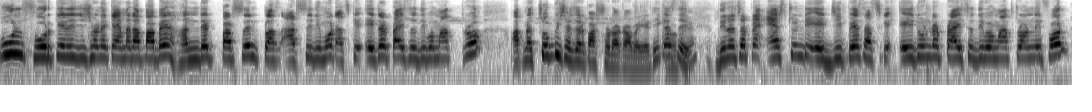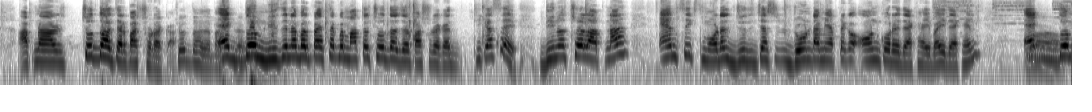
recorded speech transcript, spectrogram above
ফুল ফোর কে রেজিস্ট্রেশনের ক্যামেরা পাবেন hundred percent plus RC remote আজকে এটার প্রাইসও দিব মাত্র আপনার চব্বিশ হাজার পাঁচশো টাকা ভাইয়া ঠিক আছে? দিন হচ্ছে আপনার এস টোয়েন্টি এইট জিপিএস আজকে এই ড্রোনটার প্রাইসও দিব মাত্র অনলি ফর আপনার চোদ্দ হাজার পাঁচশো টাকা। 14,500 একদম রিজনেবল প্রাইস থাকবে মাত্র চোদ্দ হাজার পাঁচশো টাকা ঠিক আছে? দিন হচ্ছে আপনার এম সিক্স মডেল যদি জাস্ট ড্রোনটা আমি আপনাকে অন করে দেখাই ভাই দেখেন। একদম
